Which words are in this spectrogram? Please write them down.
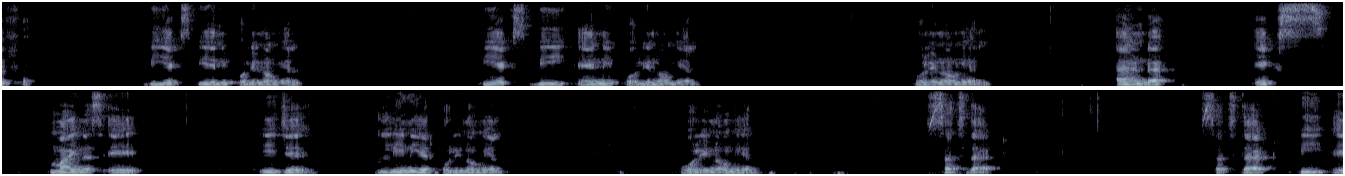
if px be any polynomial px be any polynomial polynomial and uh, x minus a is a linear polynomial polynomial such that such that PA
